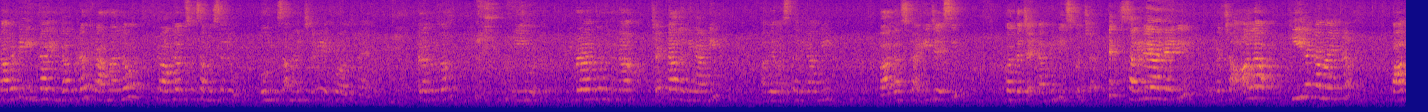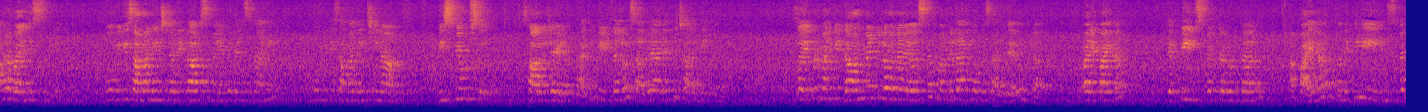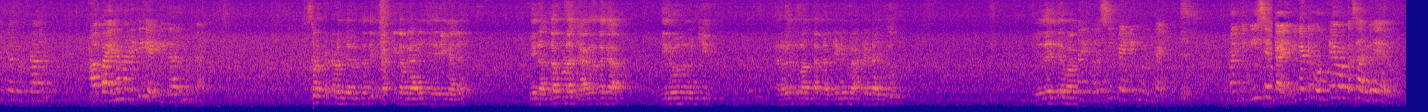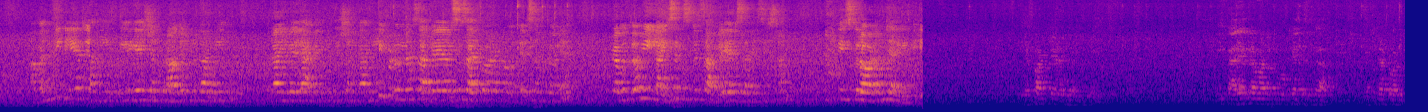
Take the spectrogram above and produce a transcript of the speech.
కాబట్టి ఇంకా ఇంకా కూడా గ్రామాల్లో ప్రాబ్లమ్స్ సమస్యలు భూమికి సంబంధించినవి ఎక్కువ అవుతున్నాయి. ప్రభుత్వం ఈ ఇప్పటివరకు ఉన్న చట్టాలని కానీ ఆ వ్యవస్థని కానీ బాగా స్టడీ చేసి కొత్త చట్టాన్ని తీసుకొచ్చారు. సర్వే అనేది ఒక చాలా కీలకమైన పాత్ర వహిస్తుంది. భూమికి సంబంధించిన రికార్డ్స్ మెయింటెనెన్స్ కానీ భూమికి సంబంధించిన డిస్ప్యూట్స్ సాల్వ్ చేయడం. కానీ వీటిలో సర్వే అనేది చాలా కీలకం. సో ఇప్పుడు మనకి గవర్నమెంట్లో ఉన్న వ్యవస్థ మండలానికి ఒక సర్వేరు ఉంటారు. వారి పైన డెప్యూటీ ఇన్స్పెక్టర్ ఉంటారు. ఆ పైన మనకి ఇన్స్పెక్టర్ ఉంటారు. ఆ పైన మనకి ఏపీ గారు ఉంటారు. పెట్టడం జరుగుతుంది? ప్రాక్టికల్ కానీ థియరీ కానీ మీరంతా కూడా జాగ్రత్తగా ఈ రోజు నుంచి తరగతులంతా కంటిన్యూగా అటెండ్ అవుతూ ఏదైతే మాకు ఉంటాయి. ఎందుకంటే ఒకటే ఒక సర్వేయర్ అవన్నీ క్లియర్ చేయాలి. ఇరిగేషన్ ప్రాజెక్టులు కానీ రైల్వే ల్యాబ్ ఎక్విజిషన్ కానీ ఇప్పుడున్న సర్వేయర్స్ సరిపోరన్న ఉద్దేశంతోనే ప్రభుత్వం ఈ లైసెన్స్డ్ సర్వేయర్స్ అనే సిస్టమ్ తీసుకురావడం జరిగింది. ఈ కార్యక్రమానికి ముఖ్య అతిథిగా వచ్చినటువంటి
